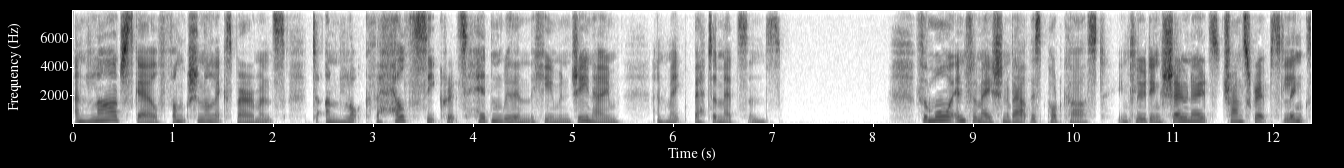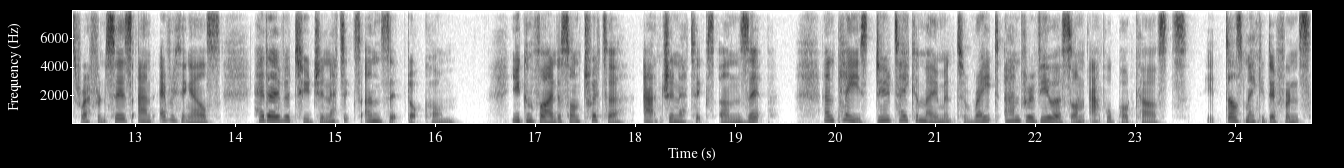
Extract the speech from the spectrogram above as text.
and large scale functional experiments to unlock the health secrets hidden within the human genome and make better medicines. For more information about this podcast, including show notes, transcripts, links, references, and everything else, head over to geneticsunzip.com. You can find us on Twitter at geneticsunzip. And please do take a moment to rate and review us on Apple Podcasts. It does make a difference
